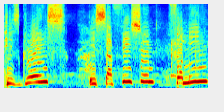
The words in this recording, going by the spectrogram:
His grace is sufficient for me.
